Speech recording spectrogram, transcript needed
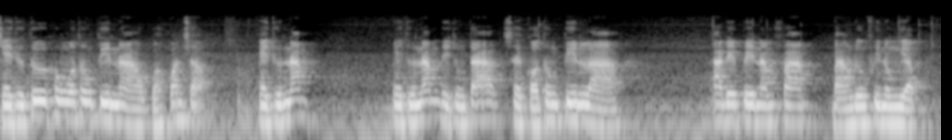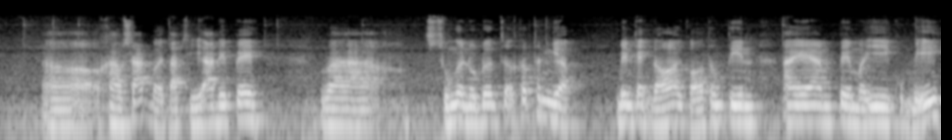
Ngày thứ tư không có thông tin nào quá quan trọng. Ngày thứ năm. Ngày thứ năm thì chúng ta sẽ có thông tin là ADP 5 farm bảng lương phi nông nghiệp uh, khảo sát bởi tạp chí ADP và số người nộp đơn trợ cấp thất nghiệp. Bên cạnh đó có thông tin IAM PMI của Mỹ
